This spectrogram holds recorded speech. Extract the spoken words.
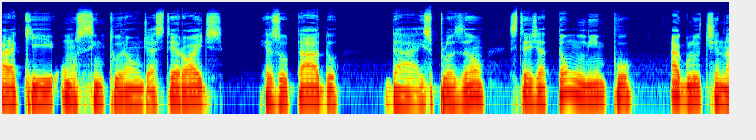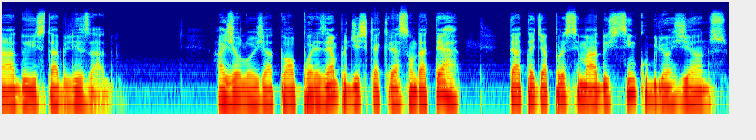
para que um cinturão de asteroides, resultado da explosão, esteja tão limpo, aglutinado e estabilizado. A geologia atual, por exemplo, diz que a criação da Terra data de aproximados 5 bilhões de anos,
